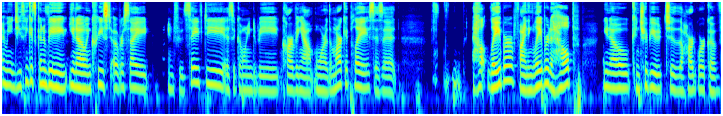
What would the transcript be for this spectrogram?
I mean, do you think it's going to be, you know, increased oversight in food safety? Is it going to be carving out more of the marketplace? Is it help labor, finding labor to help you know, contribute to the hard work of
